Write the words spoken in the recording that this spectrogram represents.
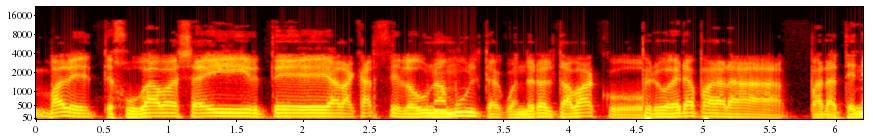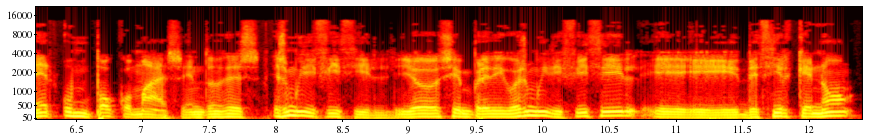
vale, te jugabas a irte a la cárcel o una multa cuando era el tabaco, pero era para, para tener un poco más. Entonces, es muy difícil. Yo siempre digo, es muy difícil y decir que no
